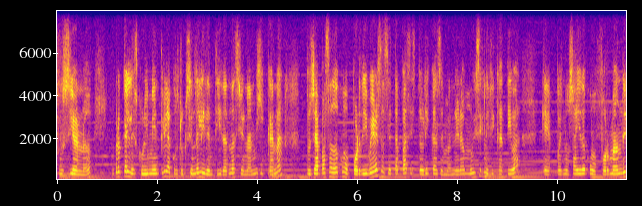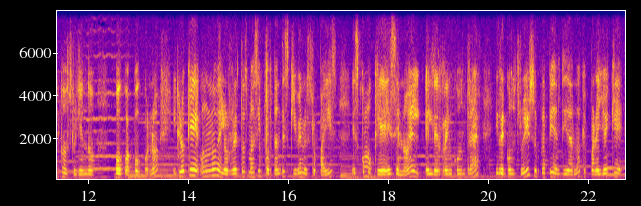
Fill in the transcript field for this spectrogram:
fusión, ¿no? Yo creo que el descubrimiento y la construcción de la identidad nacional mexicana, pues ya ha pasado como por diversas etapas históricas de manera muy significativa, que pues nos ha ido como formando y construyendo poco a poco, ¿no? Y creo que uno de los retos más importantes que vive nuestro país es como que ese, ¿no? El, el de reencontrar y reconstruir su propia identidad, ¿no? Que para ello hay que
